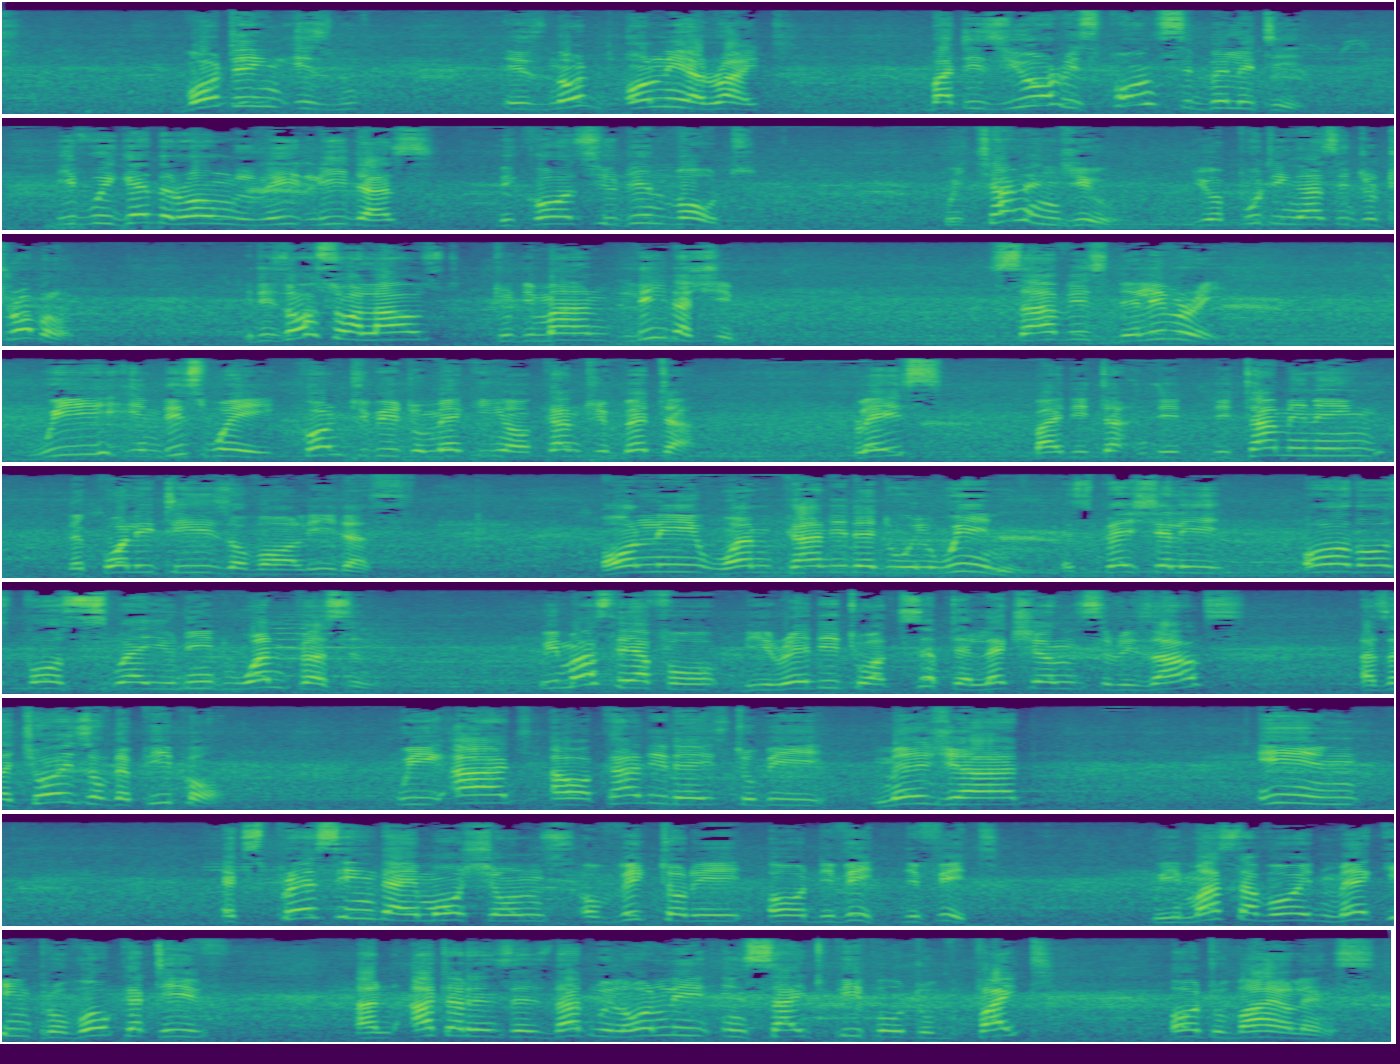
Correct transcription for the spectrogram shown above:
Voting is, is not only a right, but is your responsibility. If we get the wrong leaders because you didn't vote, we challenge you. You are putting us into trouble. It is also allowed to demand leadership, service delivery. We, in this way, contribute to making our country better place by de de determining the qualities of our leaders. Only one candidate will win, especially all those posts where you need one person. We must therefore be ready to accept elections results as a choice of the people. We urge our candidates to be measured in expressing the emotions of victory or defeat. We must avoid making provocative and utterances that will only incite people to fight or to violence.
